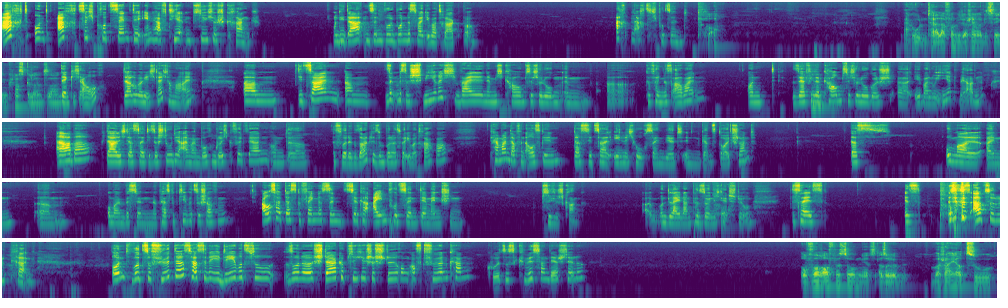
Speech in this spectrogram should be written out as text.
88% der Inhaftierten psychisch krank. Und die Daten sind wohl bundesweit übertragbar. 88%. Boah. Na gut, ein Teil davon wird wahrscheinlich auch deswegen im Knast gelandet sein. Denke ich auch. Darüber gehe ich gleich nochmal ein. Ähm, die Zahlen ähm, sind ein bisschen schwierig, weil nämlich kaum Psychologen im äh, Gefängnis arbeiten und sehr viele Mhm. kaum psychologisch äh, evaluiert werden. Aber dadurch, dass halt diese Studie einmal in Bochum durchgeführt werden und äh, es wurde gesagt, die sind bundesweit übertragbar, kann man davon ausgehen, dass die Zahl ähnlich hoch sein wird in ganz Deutschland. Das, um mal ein, ähm, um ein bisschen eine Perspektive zu schaffen. Außerhalb des Gefängnisses sind circa 1% der Menschen psychisch krank ähm, und leiden an Persönlichkeitsstörungen. Das heißt, es, es ist absolut krank. Und wozu führt das? Hast du eine Idee, wozu so eine starke psychische Störung oft führen kann? Kurzes Quiz an der Stelle. Auf worauf bezogen jetzt? Also wahrscheinlich auch zu,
